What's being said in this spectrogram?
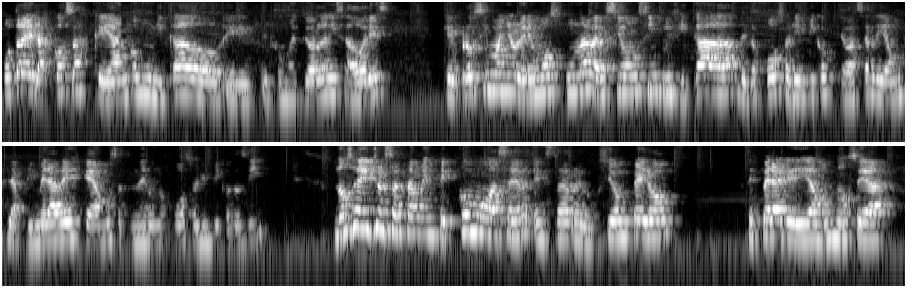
otra de las cosas que han comunicado eh, el comité de organizadores, que el próximo año veremos una versión simplificada de los Juegos Olímpicos, que va a ser, digamos, la primera vez que vamos a tener unos Juegos Olímpicos así. No se ha dicho exactamente cómo va a ser esta reducción, pero se espera que, digamos, no sea,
